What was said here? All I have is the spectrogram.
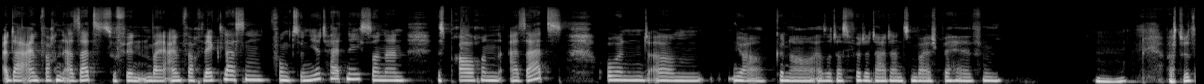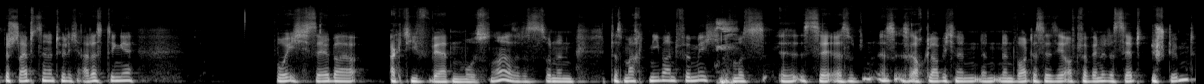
da einfach einen Ersatz zu finden, weil einfach weglassen funktioniert halt nicht, sondern es braucht einen Ersatz. Und ähm, ja, genau, also das würde da dann zum Beispiel helfen. Mhm. Was du jetzt beschreibst, sind natürlich alles Dinge, wo ich selber aktiv werden muss. Ne? Also das ist so ein, das macht niemand für mich. Ich muss, äh, sehr, also es ist auch, glaube ich, ein, ein, Wort, das er sehr oft verwendet, das selbstbestimmt.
